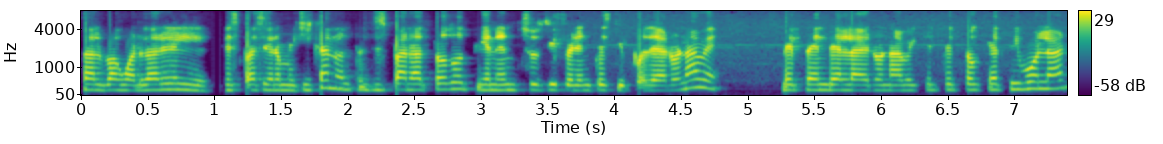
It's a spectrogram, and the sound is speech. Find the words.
salvaguardar el espacio aéreo mexicano, entonces para todo tienen sus diferentes tipos de aeronave. Depende de la aeronave que te toque a ti volar,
